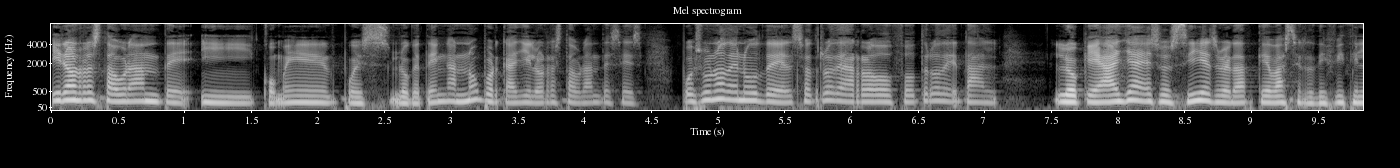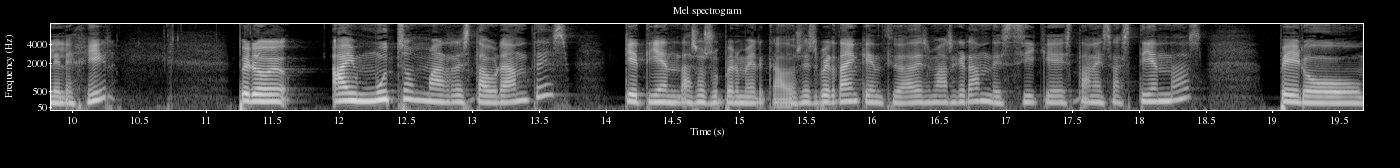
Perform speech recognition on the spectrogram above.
ir a un restaurante y comer pues lo que tengan, ¿no? Porque allí los restaurantes es pues uno de noodles, otro de arroz, otro de tal. Lo que haya, eso sí, es verdad que va a ser difícil elegir, pero hay muchos más restaurantes que tiendas o supermercados. Es verdad que en ciudades más grandes sí que están esas tiendas, pero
